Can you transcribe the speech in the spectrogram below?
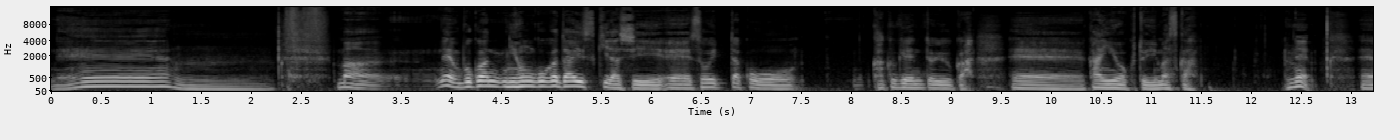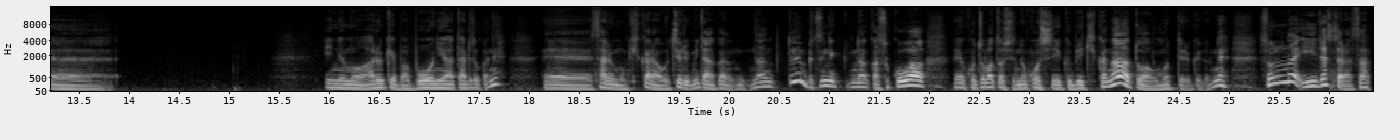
ね。うんまあね僕は日本語が大好きだし、えー、そういったこう格言というか、えー、慣用句といいますかねえー犬も歩けば棒に当たるとかね、えー、猿も木から落ちるみたいななんて別になんかそこは言葉として残していくべきかなとは思ってるけどねそんな言い出したらさ、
